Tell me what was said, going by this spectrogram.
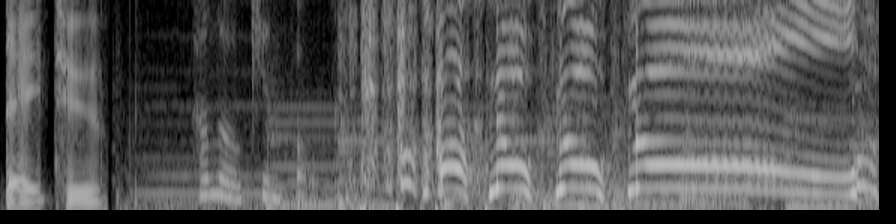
Day 2. Hello, kinfolk. Ah, no, no, no!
